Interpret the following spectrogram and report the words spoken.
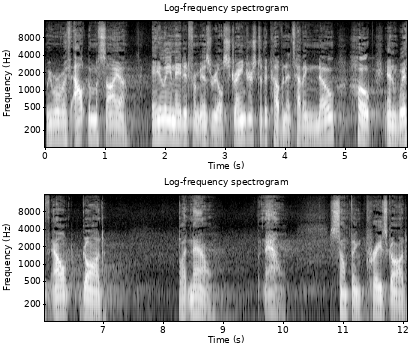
We were without the Messiah, alienated from Israel, strangers to the covenants, having no hope, and without God. But now, but now, something, praise God,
